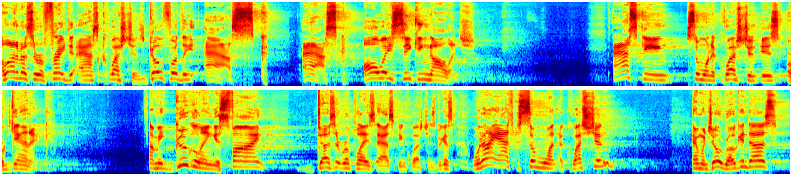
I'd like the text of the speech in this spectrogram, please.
A lot of us are afraid to ask questions. Go for the ask. Ask, always seeking knowledge. Asking someone a question is organic. I mean, Googling is fine, doesn't replace asking questions. Because when I ask someone a question, and when Joe Rogan does,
